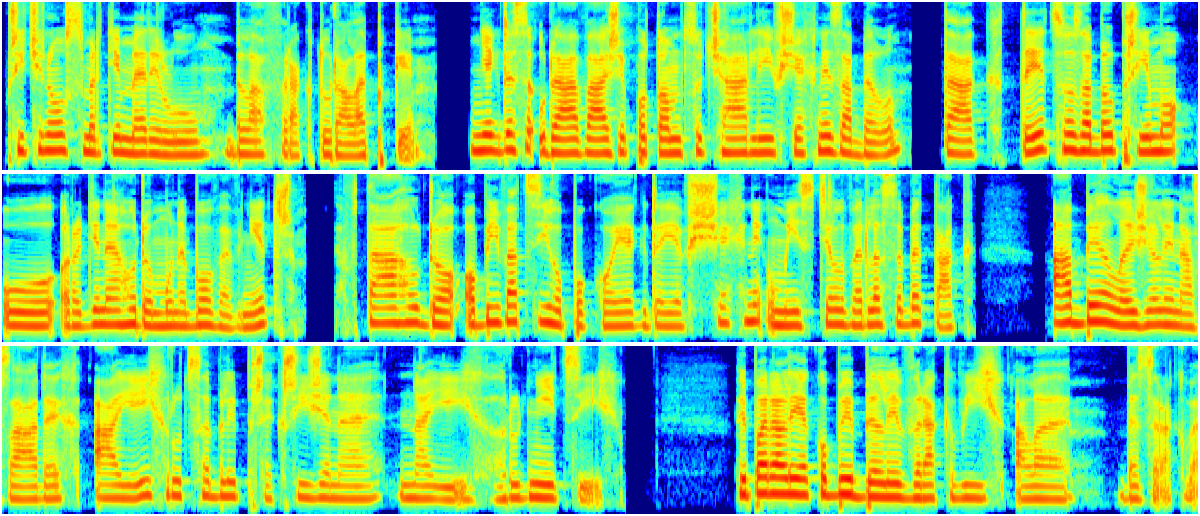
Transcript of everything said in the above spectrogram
Příčinou smrti Mary Lou byla fraktura lepky. Někde se udává, že potom, co Charlie všechny zabil, tak ty, co zabil přímo u rodinného domu nebo vevnitř, vtáhl do obývacího pokoje, kde je všechny umístil vedle sebe tak, aby leželi na zádech a jejich ruce byly překřížené na jejich hrudnících. Vypadali, jako by byli v rakvích, ale bez rakve.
